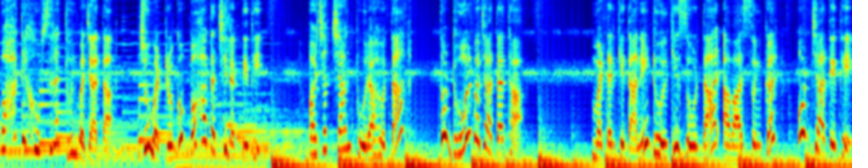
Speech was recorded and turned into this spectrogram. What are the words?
बहुत ही खूबसूरत धुन बजाता, जो मटरों को बहुत अच्छी लगती थी। और जब चाँद पूरा होता तो ढोल बजाता था। मटर के दाने ढोल की जोरदार आवाज़ सुनकर उठ जाते थे।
